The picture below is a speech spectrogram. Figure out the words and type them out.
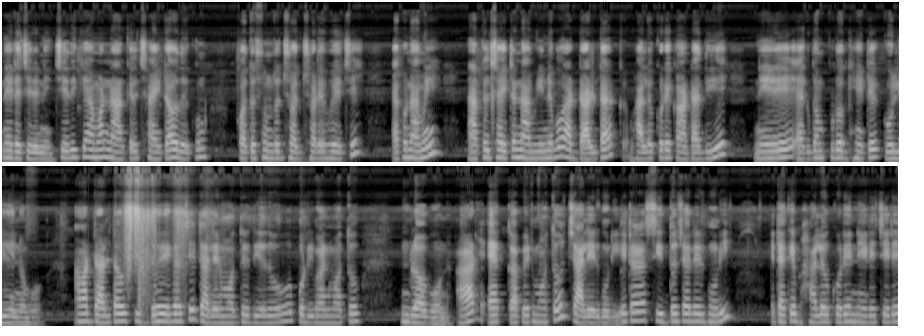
নেড়ে চেড়ে নিচ্ছি। এদিকে আমার নারকেল ছাইটাও দেখুন কত সুন্দর ঝরঝরে হয়েছে। এখন আমি নারকেল ছাইটা নামিয়ে নেব আর ডালটা ভালো করে কাঁটা দিয়ে নেড়ে একদম পুরো ঘেঁটে গলিয়ে নেব। আমার ডালটাও সিদ্ধ হয়ে গেছে। ডালের মধ্যে দিয়ে দেবো পরিমাণ মতো লবণ আর এক কাপের মতো চালের গুঁড়ি। এটা সিদ্ধ চালের গুঁড়ি। এটাকে ভালো করে নেড়ে চেড়ে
